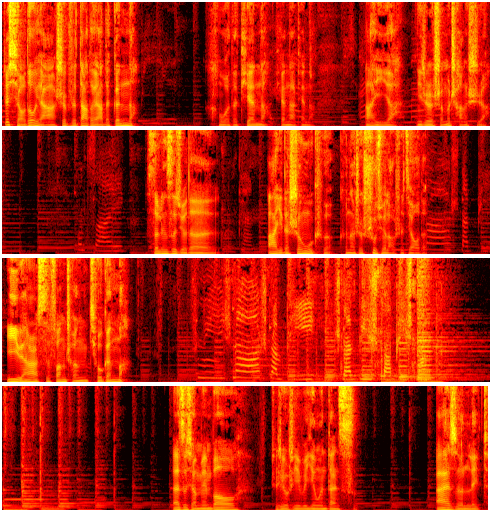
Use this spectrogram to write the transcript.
这小豆芽是不是大豆芽的根呢？” 我的天哪，天哪，天哪！阿姨呀，你这是什么常识啊？四零四觉得，阿姨的生物课可能是数学老师教的，一元二次方程求根嘛。来自小面包，这又是一位英文单词，isolate，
